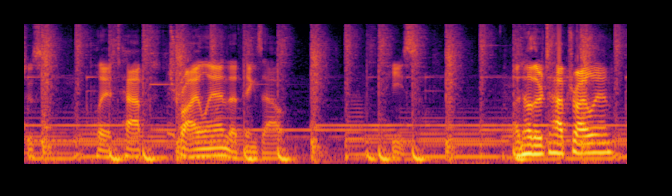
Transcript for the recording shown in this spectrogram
Just play a tapped tri-land. That thing's out. Peace. Another tap tri-land?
